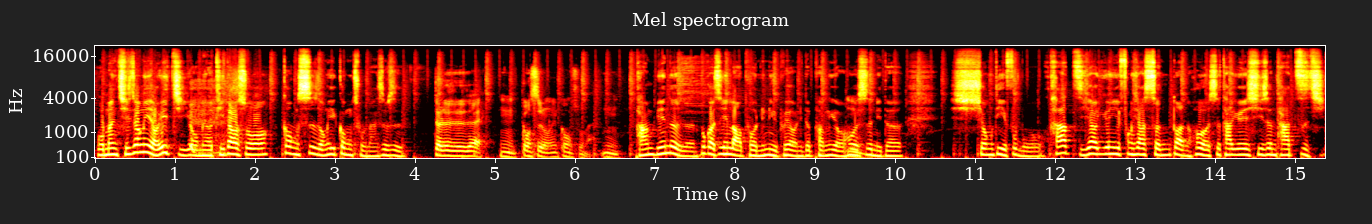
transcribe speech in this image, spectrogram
我们其中有一集，我们有提到说，共事容易共处难，是不是？对对对对，嗯，共事容易共处难，嗯，旁边的人，不管是你老婆、你女朋友、你的朋友，或者是你的兄弟、父母，嗯、他只要愿意放下身段，或者是他愿意牺牲他自己，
